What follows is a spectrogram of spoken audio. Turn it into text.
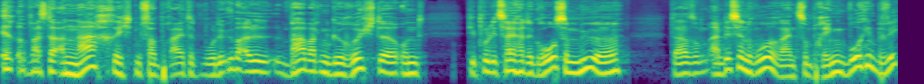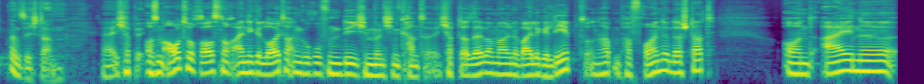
irre, was da an Nachrichten verbreitet wurde. Überall waberten Gerüchte und die Polizei hatte große Mühe, da so ein bisschen Ruhe reinzubringen. Wohin bewegt man sich dann? Ja, ich habe aus dem Auto raus noch einige Leute angerufen, die ich in München kannte. Ich habe da selber mal eine Weile gelebt und habe ein paar Freunde in der Stadt. Und eine,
